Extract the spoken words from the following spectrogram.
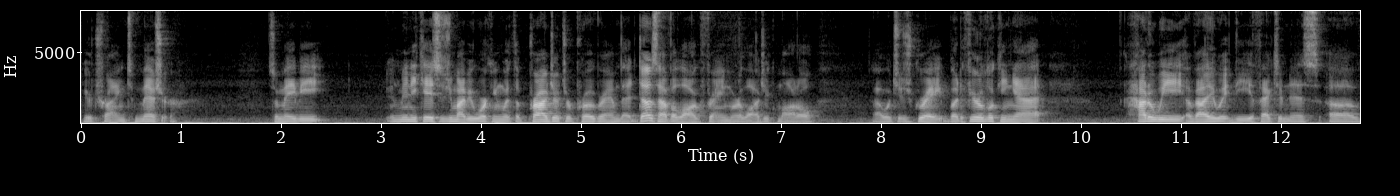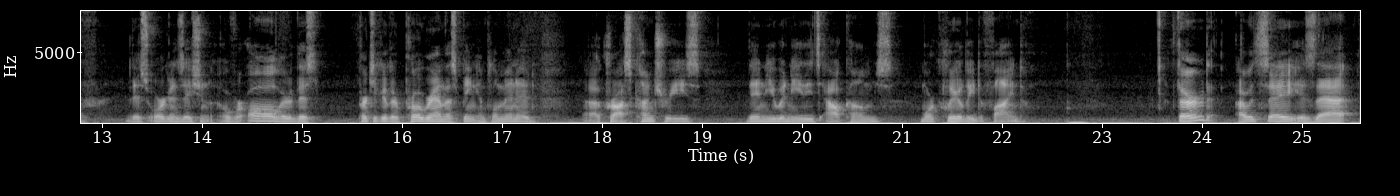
you're trying to measure. So maybe in many cases you might be working with a project or program that does have a log frame or logic model uh, which is great. But if you're looking at how do we evaluate the effectiveness of this organization overall or this particular program that's being implemented uh, across countries, then you would need these outcomes more clearly defined. Third, I would say is that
